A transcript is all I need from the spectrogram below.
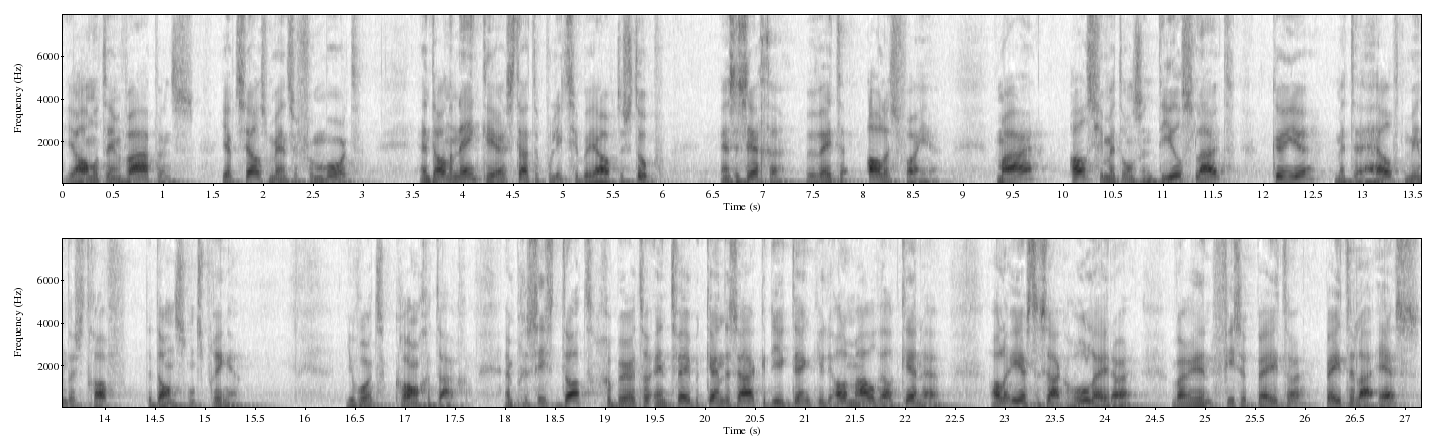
Je handelt in wapens. Je hebt zelfs mensen vermoord. En dan in één keer staat de politie bij jou op de stoep. En ze zeggen: We weten alles van je. Maar als je met ons een deal sluit, kun je met de helft minder straf de dans ontspringen. Je wordt kroongetuige. En precies dat gebeurt er in twee bekende zaken die ik denk jullie allemaal wel kennen. Allereerst de zaak Holleder, waarin vice Peter, Peter Laes,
